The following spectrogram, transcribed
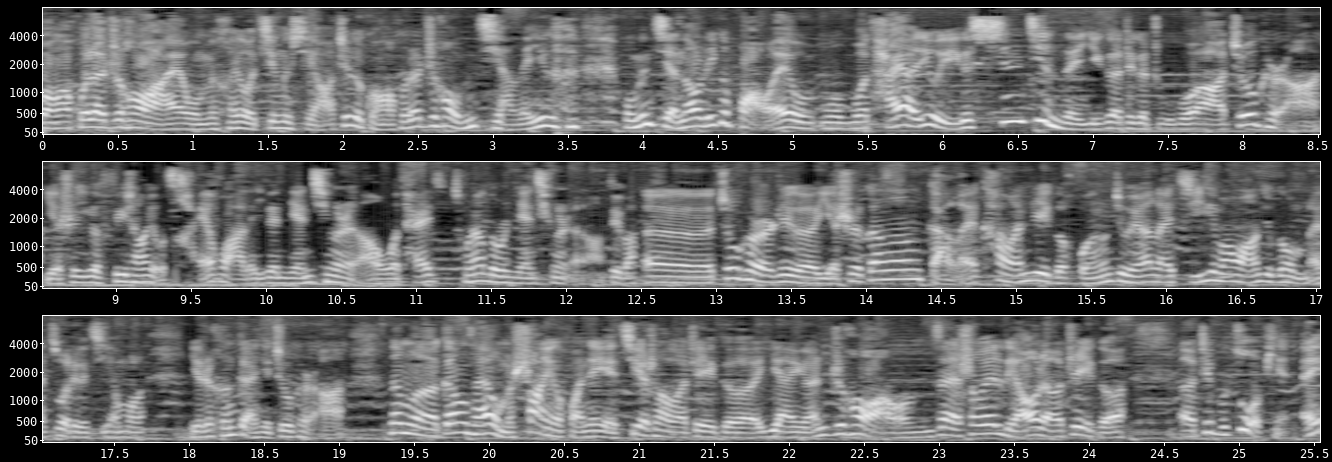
广告回来之后啊，哎，我们很有惊喜啊！这个广告回来之后，我们捡了一个，我们捡到了一个宝哎！我我我台啊又有一个新进的一个这个主播啊，Joker 啊，也是一个非常有才华的一个年轻人啊。我台同样都是年轻人啊，对吧？呃，Joker 这个也是刚刚赶来看完这个《火影救援》来，急急忙忙就跟我们来做这个节目了，也是很感谢 Joker 啊。那么刚才我们上一个环节也介绍了这个演员之后啊，我们再稍微聊一聊这个呃这部作品。哎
